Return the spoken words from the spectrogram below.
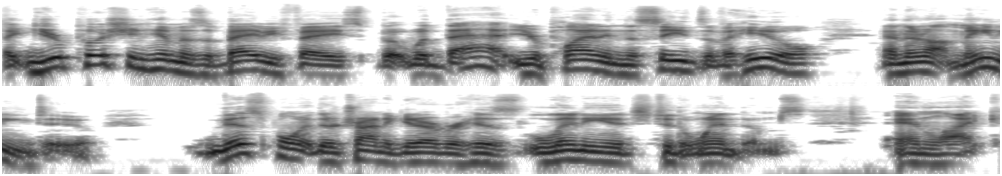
Like, you're pushing him as a baby face, but with that, you're planting the seeds of a heel, and they're not meaning to. This point, they're trying to get over his lineage to the Windhams. And, like,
